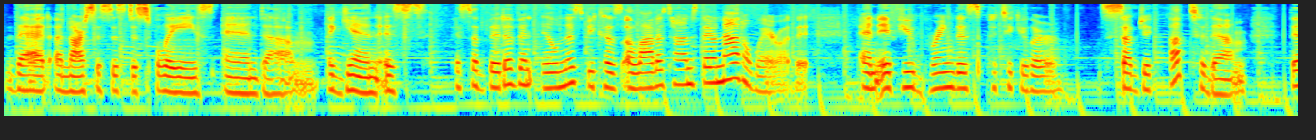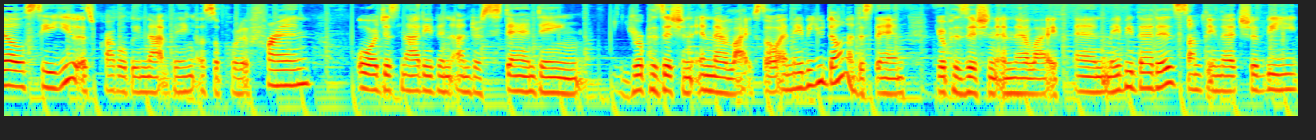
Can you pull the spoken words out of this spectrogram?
that a narcissist displays. And um, again, it's it's a bit of an illness because a lot of times they're not aware of it. And if you bring this particular subject up to them, they'll see you as probably not being a supportive friend or just not even understanding your position in their life. So, and maybe you don't understand your position in their life. And maybe that is something that should be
